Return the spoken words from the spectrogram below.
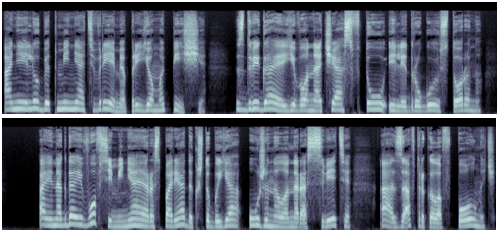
они любят менять время приема пищи, сдвигая его на час в ту или другую сторону, а иногда и вовсе меняя распорядок, чтобы я ужинала на рассвете, а завтракала в полночь,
